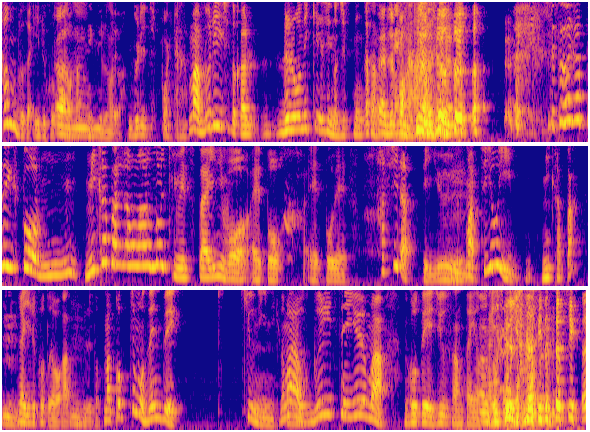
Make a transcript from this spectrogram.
幹部がいることが分かってくるのよ。ブリーチっぽいな。まあ、ブリーチとか、ルローニケンシンの10本刀みたいな。あ10本 そうそうそう。で、戦っていくと、み味方側の鬼滅隊にも、えっ、と、えっ、とね、柱っていう、うんまあ強い味方うんがいることが分かってくると。まあこっちも全部で9人いんだけど、まあブリーチでいう、まあ、後手13体の対象に当たる人たちが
